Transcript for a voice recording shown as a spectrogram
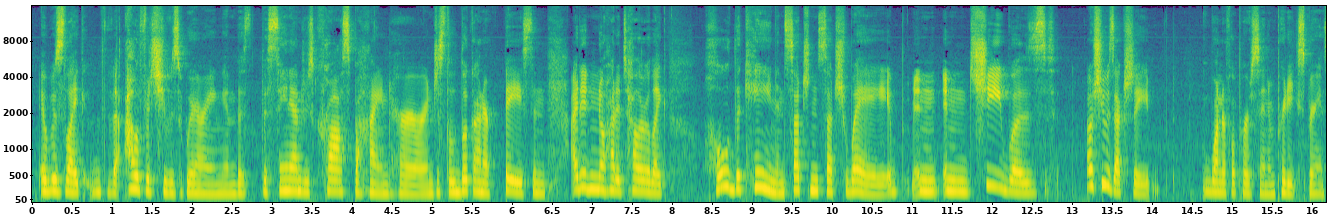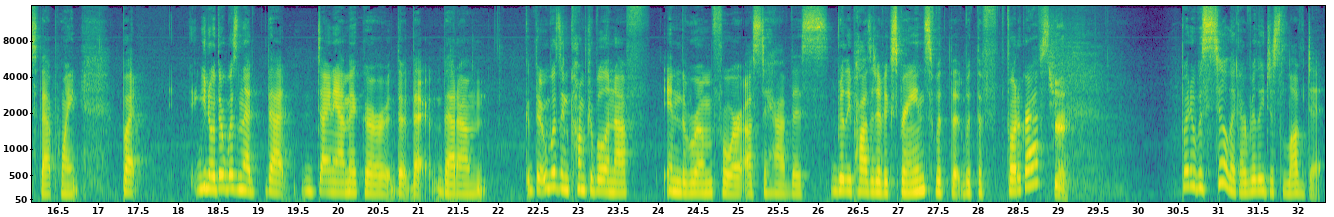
It was like the outfit she was wearing and the the St. Andrew's cross behind her and just the look on her face and I didn't know how to tell her like hold the cane in such and such way. And and she was oh, she was actually a wonderful person and pretty experienced at that point. But you know there wasn't that that dynamic or that that that um there wasn't comfortable enough in the room for us to have this really positive experience with the with the photographs Sure. But it was still like I really just loved it.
